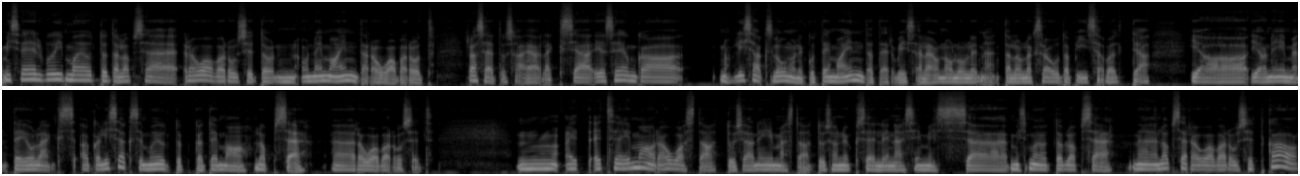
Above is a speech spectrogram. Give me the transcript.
mis veel võib mõjutada lapse rauavarusid, on, on ema enda rauavarud raseduse ajal, eks, ja, ja see on ka noh, lisaks loomulikult ema enda tervisele on oluline, et tal oleks rauda piisavalt ja ja, ja aneemiat ei oleks, aga lisaks see mõjutab ka tema lapse äh, rauavarusid Mm, et, et see ema rauastaatus ja aneemia staatus on üks selline asi, mis, äh, mis mõjutab lapse, äh, lapse rauavarusid ka.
